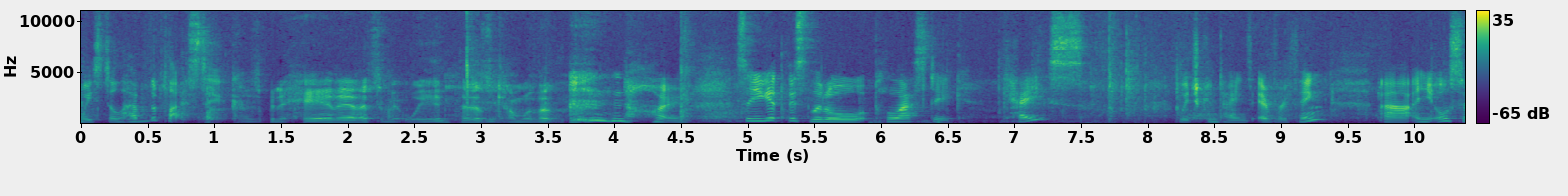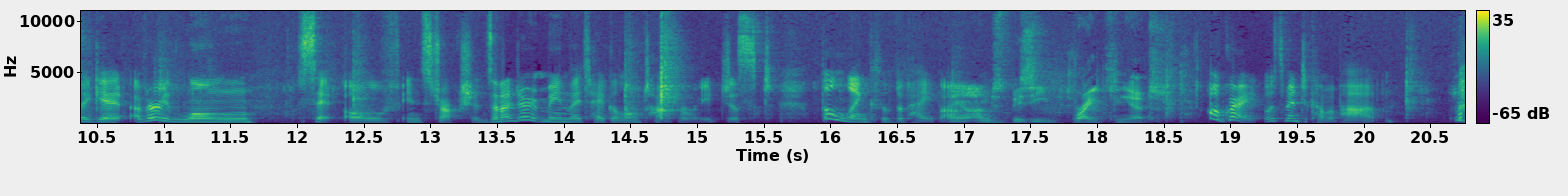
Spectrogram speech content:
we still have the plastic. There's a bit of hair there. That's a bit weird. That doesn't come with it. No, so you get this little plastic case which contains everything, uh, and you also get a very long set of instructions. And I don't mean they take a long time to read, just the length of the paper. On, I'm just busy breaking it. Oh, great. Well, it's meant to come apart.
